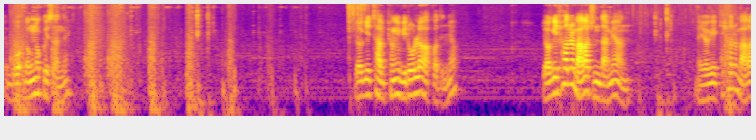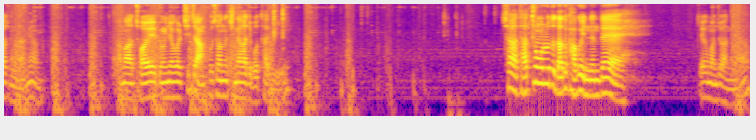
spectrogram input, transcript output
뭐 넉넉고 있었네 여기 다 병이 위로 올라갔거든요. 여기 혀를 막아준다면 네, 여기 이렇게 혀를 막아준다면 아마 저의 병력을 치지 않고서는 지나가지 못하리. 자 다툼으로도 나도 가고 있는데 제가 먼저 왔네요.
